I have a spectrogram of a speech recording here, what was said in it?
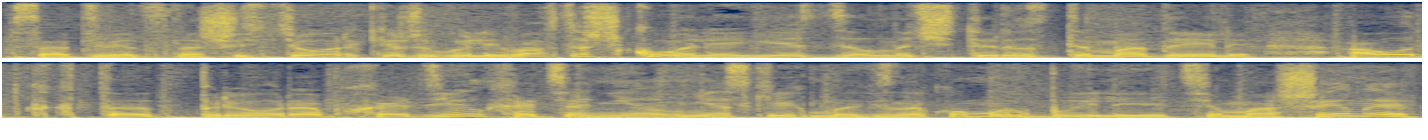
соответственно, шестерки «Жигули». В автошколе я ездил на 14 модели, а вот как-то от приора обходил, хотя не, у нескольких моих знакомых были эти машины,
